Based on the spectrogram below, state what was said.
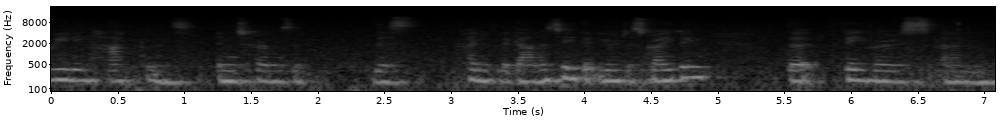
really happens in terms of this kind of legality that you're describing that favours um,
